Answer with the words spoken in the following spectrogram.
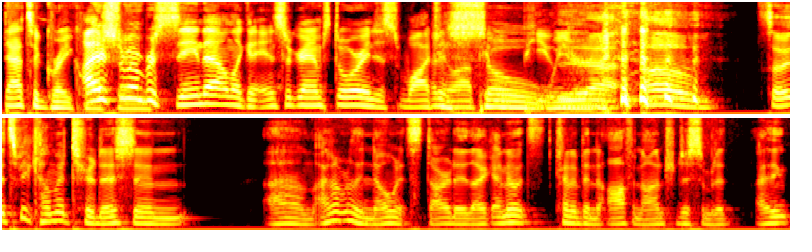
That's a great question. I just remember seeing that on like an Instagram story and just watching a lot of so people puke. weird. Yeah. um, so it's become a tradition. Um, I don't really know when it started. Like I know it's kind of been off and on tradition, but it, I think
